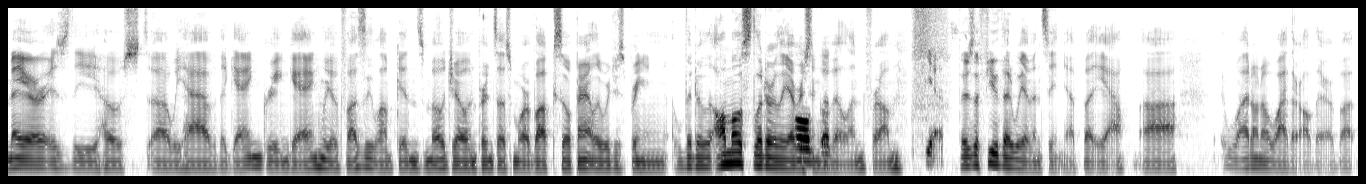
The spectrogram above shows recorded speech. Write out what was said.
Mayor is the host. Uh, we have the Gangreen Gang. We have Fuzzy Lumpkins, Mojo, and Princess Morbuck. So apparently, we're just bringing literally, almost literally every All single the- villain from. Yes. There's a few that we haven't seen yet, but yeah. Uh, I don't know why they're all there, but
